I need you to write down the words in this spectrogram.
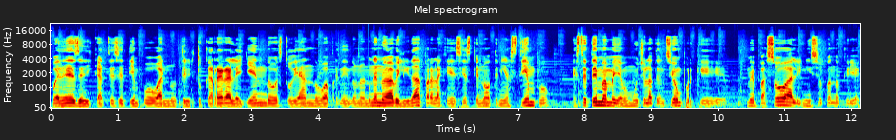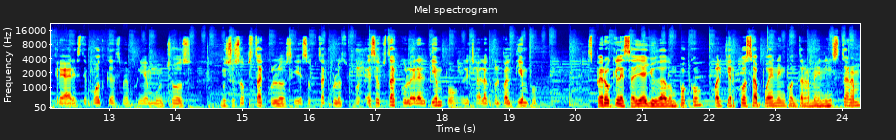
puedes dedicarte ese tiempo a nutrir tu carrera leyendo, estudiando o aprendiendo una, una, nueva habilidad para la que decías que no tenías tiempo. Este tema me llamó mucho la atención porque me pasó al inicio cuando quería crear este podcast, me ponía muchos muchos obstáculos y ese, obstáculos, ese obstáculo era el tiempo, le echaba la culpa al tiempo. Espero que les haya ayudado un poco. Cualquier cosa pueden encontrarme en Instagram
